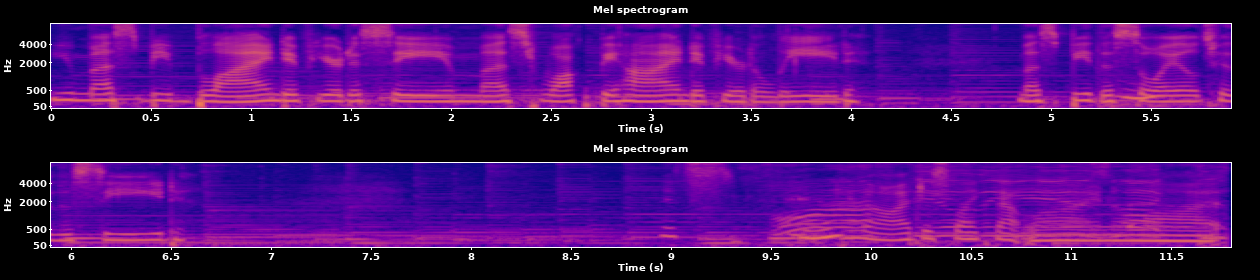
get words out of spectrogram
you must be blind if you're to see. You must walk behind if you're to lead. Must be the soil to the seed. It's I don't know. I just like that line a lot.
